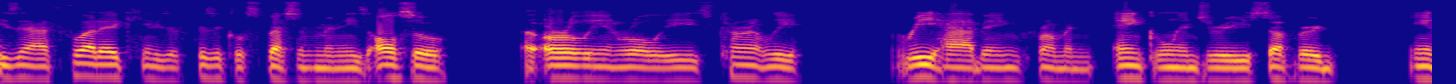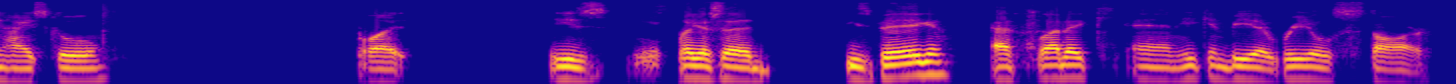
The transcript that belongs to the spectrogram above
he's an athletic and he's a physical specimen. He's also an early enrollee. He's currently rehabbing from an ankle injury he suffered in high school. But he's like I said, he's big, athletic, and he can be a real star.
